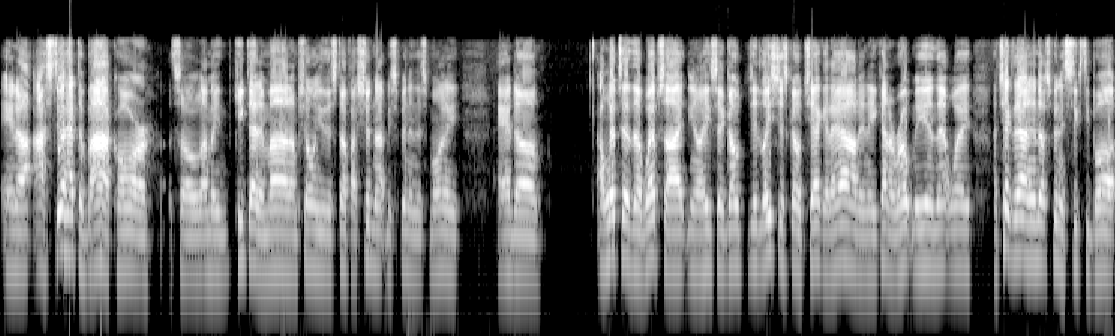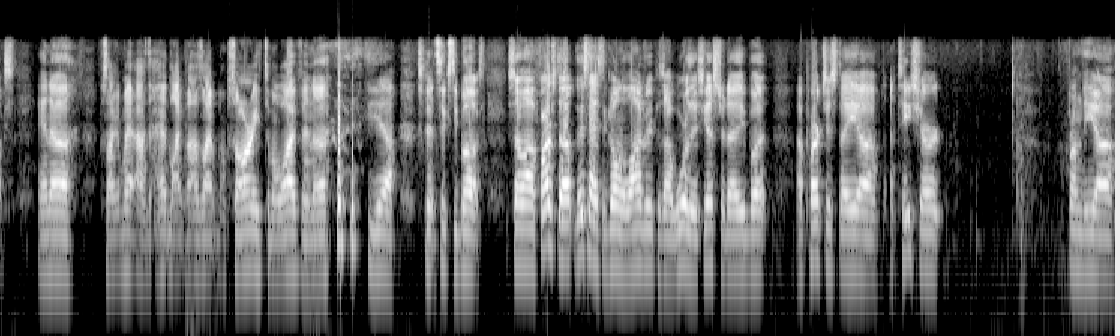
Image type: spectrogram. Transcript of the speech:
and uh, I still have to buy a car. So I mean, keep that in mind. I'm showing you this stuff. I should not be spending this money, and I went to the website. You know, he said go at least just go check it out, and he kind of wrote me in that way. I checked it out and ended up spending sixty bucks, and uh, I was like, man, I had like I was like, I'm sorry to my wife, and uh, yeah, spent sixty bucks. So uh, first up, this has to go in the laundry because I wore this yesterday, but I purchased a uh, a T-shirt from the uh,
